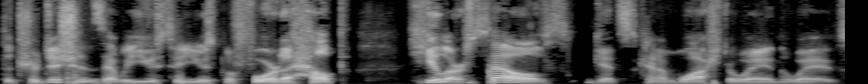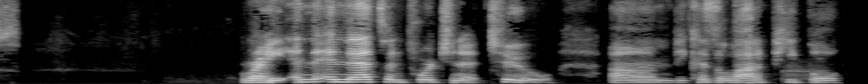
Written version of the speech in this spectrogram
the traditions that we used to use before to help heal ourselves gets kind of washed away in the waves. Right, and and that's unfortunate too. Um, because a lot of people,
